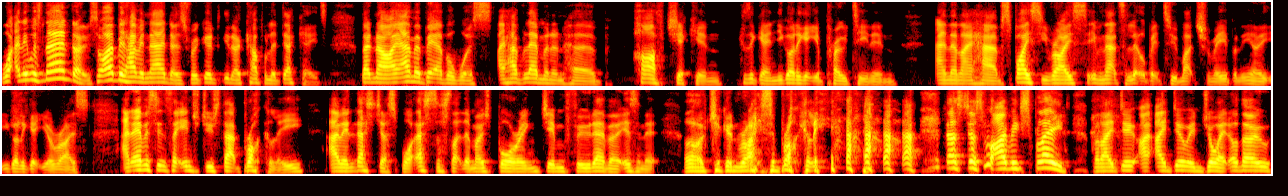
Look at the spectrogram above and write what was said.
What? And it was Nando's. So I've been having Nando's for a good, you know, couple of decades. But no, I am a bit of a wuss. I have lemon and herb half chicken because again, you got to get your protein in. And then I have spicy rice. Even that's a little bit too much for me, but you know, you got to get your rice. And ever since they introduced that broccoli, I mean, that's just what that's just like the most boring gym food ever, isn't it? Oh, chicken rice and broccoli. that's just what I've explained. But I do, I, I do enjoy it. Although,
